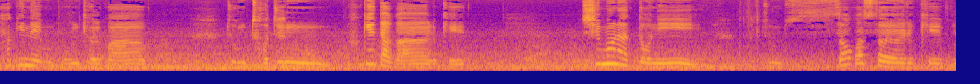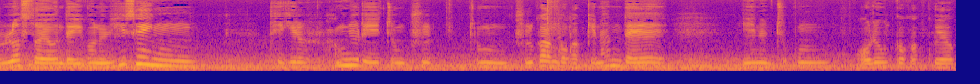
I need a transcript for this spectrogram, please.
확인해 본 결과 좀 젖은 흙에다가 이렇게 심어놨더니 좀 썩었어요. 이렇게 물렀어요. 근데 이거는 희생 되길 확률이 좀, 불, 좀 불가한 것 같긴 한데 얘는 조금 어려울 것 같고요.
